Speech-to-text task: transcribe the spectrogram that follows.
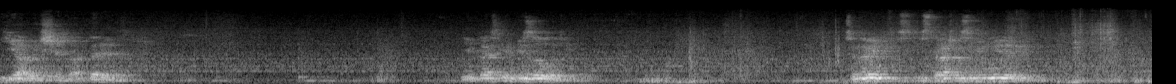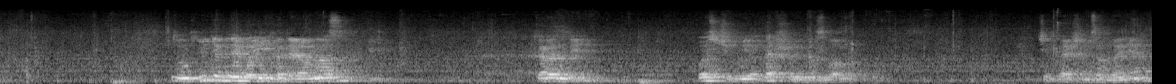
явище так, перед. Якась епізодія. Це навіть страшно собі уявити. Тут людям треба їхати, а у нас карантин. Ось чому я першою назвав, чи першим завданням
